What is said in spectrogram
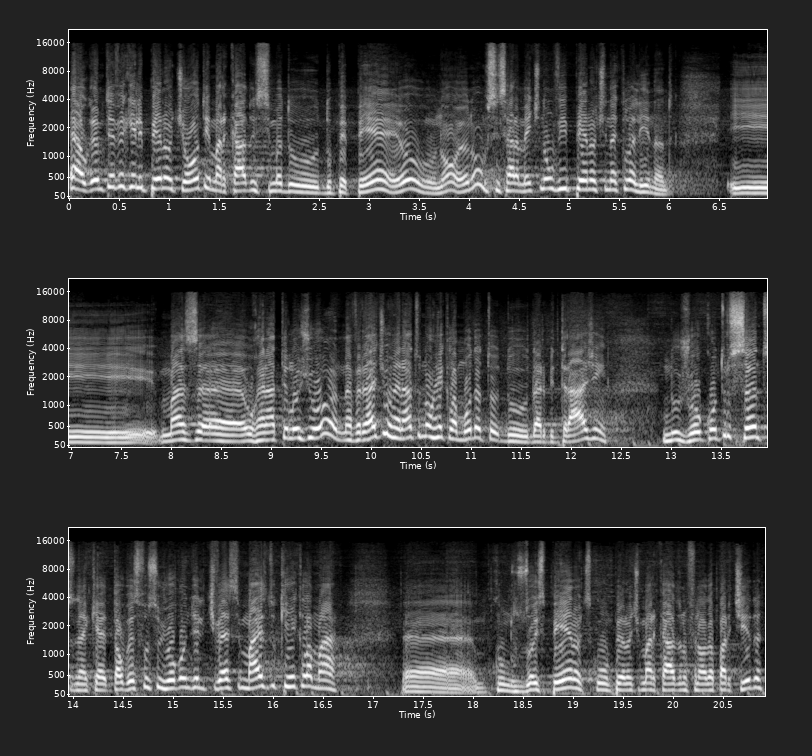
É, o Grêmio teve aquele pênalti ontem marcado em cima do, do PP. Eu não, eu não, sinceramente, não vi pênalti naquilo ali, Nando. E, mas uh, o Renato elogiou. Na verdade, o Renato não reclamou da, do, da arbitragem no jogo contra o Santos, né? Que é, talvez fosse o jogo onde ele tivesse mais do que reclamar é, com os dois pênaltis, com um pênalti marcado no final da partida,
